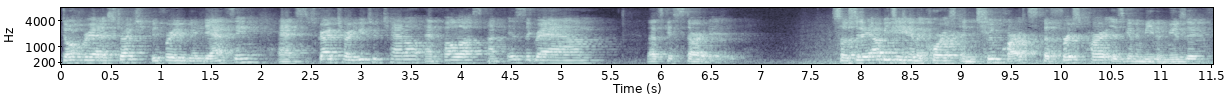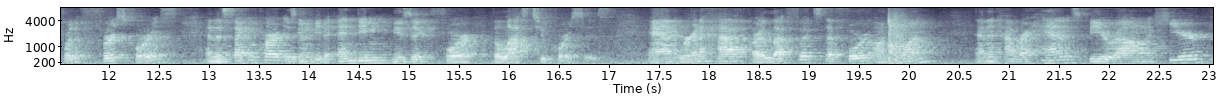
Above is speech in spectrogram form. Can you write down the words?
Don't forget to stretch before you begin dancing and subscribe to our YouTube channel and follow us on Instagram. Let's get started. So today I'll be teaching the chorus in two parts. The first part is going to be the music for the first chorus and the second part is going to be the ending music for the last two choruses. And we're to have our left foot step forward on one, and then have our hands be around here.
